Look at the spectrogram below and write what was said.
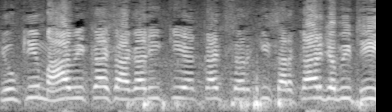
क्योंकि महाविकास आघाड़ी की का सर की सरकार जब भी थी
